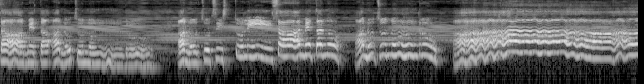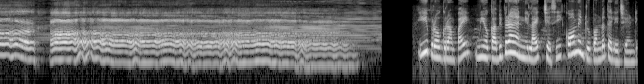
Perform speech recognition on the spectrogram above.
సామెత అనుచునుంద్రు. అనుచు శిష్టులీ సామెతను అనుచునుంద్రు ఆ ఈ ప్రోగ్రాంపై మీ యొక్క అభిప్రాయాన్ని లైక్ చేసి కామెంట్ రూపంలో తెలియజేయండి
